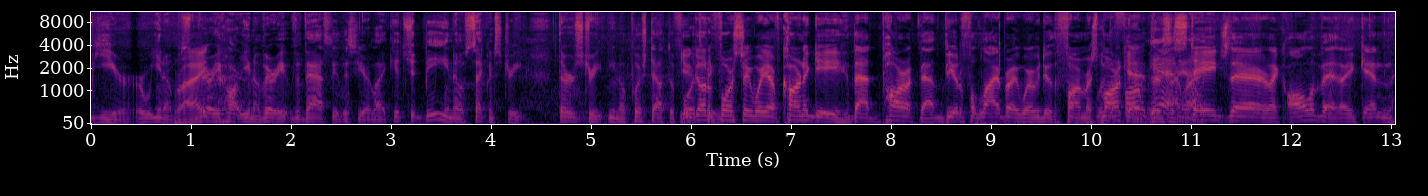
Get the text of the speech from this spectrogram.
year or you know Right. very hard you know very vastly this year. Like it should be you know Second Street, Third Street, you know pushed out to Fourth You go to Fourth Street where you have Carnegie, that park, that beautiful library where we do the farmers market. farm- There's yeah, a right. stage there, like all of it, like and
